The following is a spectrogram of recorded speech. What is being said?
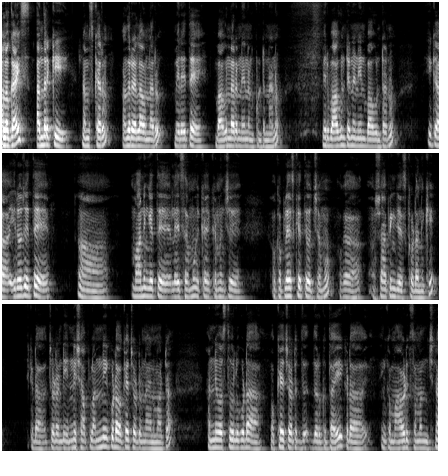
హలో గాయస్ అందరికీ నమస్కారం. అందరూ ఎలా ఉన్నారు? మీరైతే బాగున్నారని నేను అనుకుంటున్నాను. మీరు బాగుంటేనే నేను బాగుంటాను. ఇక ఈరోజైతే మార్నింగ్ అయితే లేసాము. ఇక ఇక్కడ నుంచి ఒక ప్లేస్కి అయితే వచ్చాము. ఒక షాపింగ్ చేసుకోవడానికి. ఇక్కడ చూడండి ఎన్ని షాపులు అన్నీ కూడా ఒకే చోట ఉన్నాయన్నమాట. అన్ని వస్తువులు కూడా ఒకే చోట దొరుకుతాయి. ఇక్కడ ఇంకా మావిడికి సంబంధించిన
